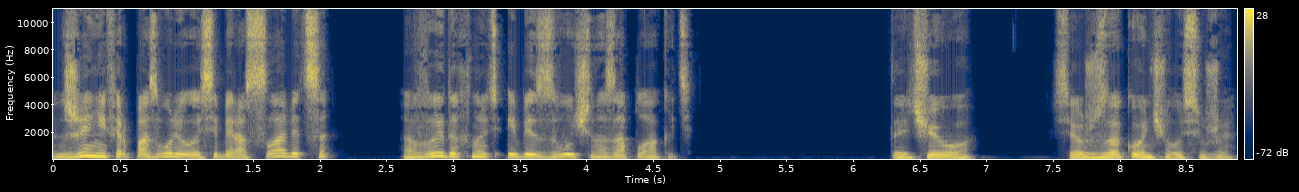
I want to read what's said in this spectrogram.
Дженнифер позволила себе расслабиться, выдохнуть и беззвучно заплакать. «Ты чего? Все же закончилось уже».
